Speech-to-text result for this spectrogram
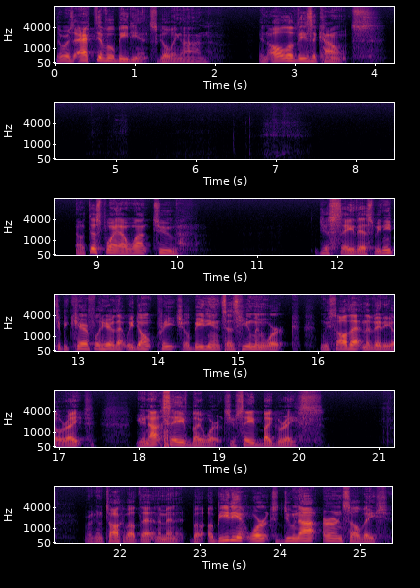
There was active obedience going on in all of these accounts. Now, at this point, I want to just say this. We need to be careful here that we don't preach obedience as human work. We saw that in the video, right? You're not saved by works, you're saved by grace. We're going to talk about that in a minute. But obedient works do not earn salvation.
